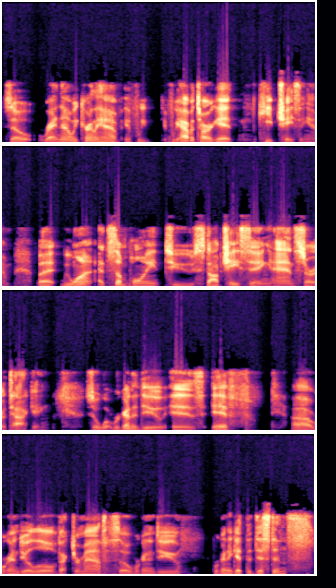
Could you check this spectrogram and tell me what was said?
so right now we currently have, if we if we have a target, keep chasing him. But we want at some point to stop chasing and start attacking. So what we're going to do is if uh, we're going to do a little vector math. So we're going to do we're going to get the distance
